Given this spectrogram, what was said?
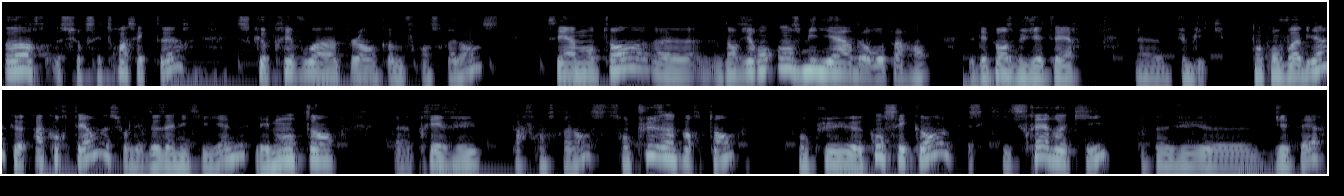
Or, sur ces trois secteurs, ce que prévoit un plan comme France Relance, c'est un montant euh, d'environ 11 milliards d'euros par an de dépenses budgétaires euh, publiques. Donc on voit bien qu'à court terme, sur les deux années qui viennent, les montants euh, prévus par France Relance sont plus importants, sont plus conséquents que ce qui serait requis du point de vue budgétaire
